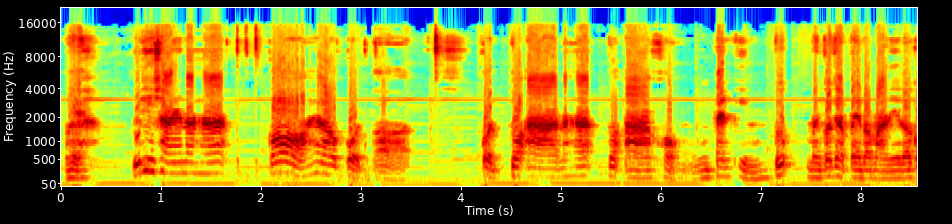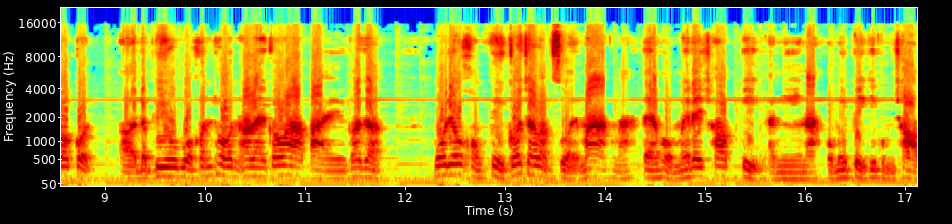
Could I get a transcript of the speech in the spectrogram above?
โอเค วิธีใช้นะฮะ ก็ให้เรากดเอ่อกดตัว R นะฮะ ตัว R ของแป้นพิมพ์ปุ๊บ มันก็จะเป็นประมาณนี้แล้วก็กดเอ่อ W บวกคอนโทรลอะไรก็ว่าไปก็จะ โมเดลของปีกก็จะแบบสวยมากนะ แต่ผมไม่ได้ชอบปีกอันนี้นะ ผมมีปีกที่ผมชอบ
